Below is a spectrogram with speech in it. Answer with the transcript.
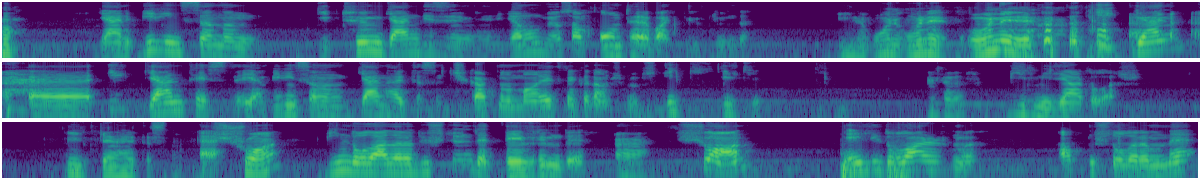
yani bir insanın tüm gen dizilimini yanılmıyorsam 10 terabayt büyüklüğünde. Yine o ne o ne o ne? İlk gen e, ilk gen testi yani bir insanın gen haritasını çıkartmanın maliyeti ne kadarmış biliyor musun? İlk ilki ne kadar? 1 milyar dolar. İlk gen haritasını. Evet. Şu an 1000 dolarlara düştüğünde devrimdi. evet. Şu an 50 dolar mı 60 dolara mı ne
